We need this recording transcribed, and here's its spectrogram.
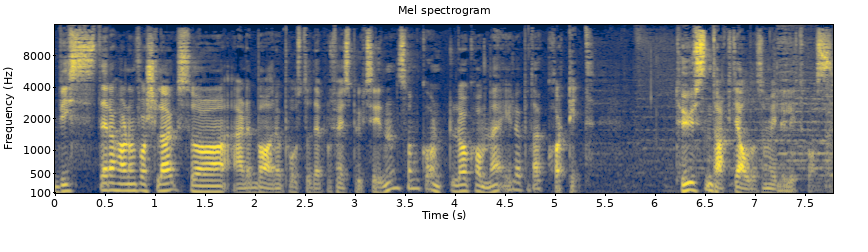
hvis dere har noen forslag, så er det bare å poste det på Facebook-siden, som kommer til å komme i løpet av kort tid. Tusen takk til alle som ville lytte på oss.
